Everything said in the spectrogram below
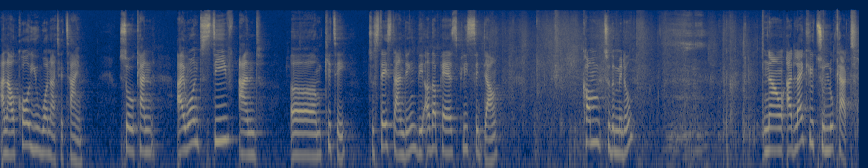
and I'll call you one at a time. So can I want Steve and um, Kitty to stay standing. The other pairs, please sit down. Come to the middle. Now, I'd like you to look at,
